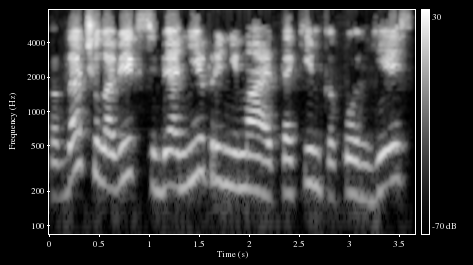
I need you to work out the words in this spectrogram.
Когда человек себя не принимает таким, какой он есть,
